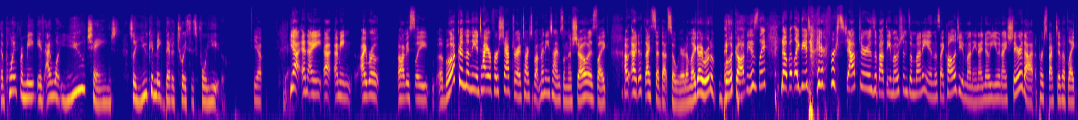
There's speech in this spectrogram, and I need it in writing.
The point for me is I want you changed so you can make better choices for you. Yep. Yeah. Yeah, and I, I I mean, I wrote obviously a book and then the entire first chapter I've talked about many times on the show is like I, I, I said that so weird. I'm like I wrote a book obviously. no, but like the entire first chapter is about the emotions of money and the psychology of money and I know you and I share that perspective of like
